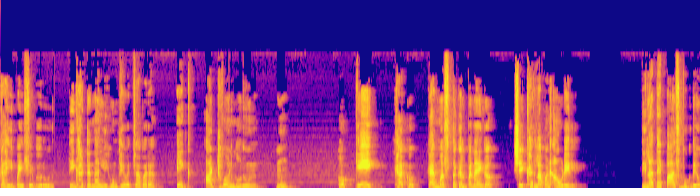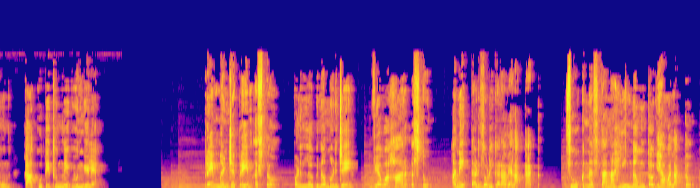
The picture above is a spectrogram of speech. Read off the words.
काही पैसे भरून ती घटना लिहून ठेवत जा बरं. एक आठवण म्हणून. ओके. काकू काय मस्त कल्पना आहे ग. शेखरला पण आवडेल. तिला ते पासबुक देऊन काकू तिथून निघून गेल्या. प्रेम म्हणजे प्रेम असतं पण लग्न म्हणजे व्यवहार असतो. अनेक तडजोडी कराव्या लागतात. चूक नसतानाही नमतं घ्यावं लागतं.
